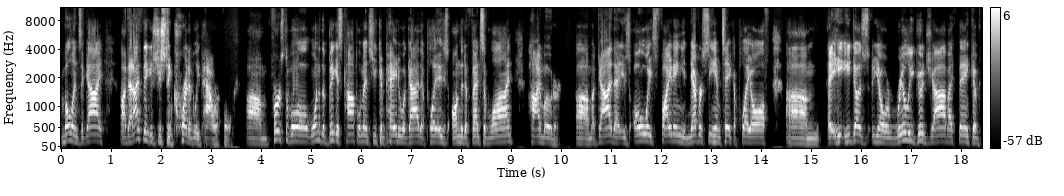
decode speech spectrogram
Mullen's a guy uh, that I think is just incredibly powerful. Um, first of all, one of the biggest compliments you can pay to a guy that plays on the defensive line, high motor. Um, a guy that is always fighting. You never see him take a play off. Um, he, he does, you know, a really good job, I think, of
